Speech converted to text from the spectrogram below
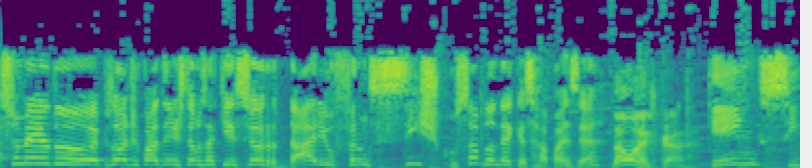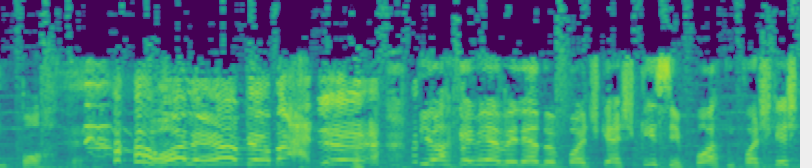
Próximo meio do episódio de quadrinhos temos aqui o senhor Dário Francisco. Sabe de onde é que esse rapaz é? Da onde, cara? Quem se importa? Olha, é a verdade! Pior que é mesmo, ele é do podcast Quem se importa, um podcast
